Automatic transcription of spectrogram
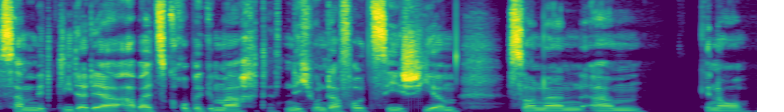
das haben Mitglieder der Arbeitsgruppe gemacht, nicht unter VC-Schirm, sondern ähm, genau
